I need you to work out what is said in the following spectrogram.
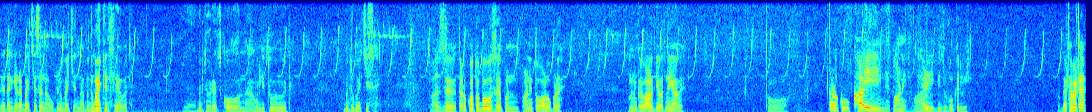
બે ત્રણ કેરા બાકી છે ને ઉપલું બાકી છે ને બધું બાકી જ છે હવે તો. જો બધો રચકો ને ઓલી તૂર બધું બાકી છે. તો આજ તડકો તો બહુ છે, પણ પાણી તો વાળવું પડે. મને કોઈ વાળ દેવા જ નહીં આવે. તો તડકું ખાઈને પાણી વાળી બીજું શું કરવી? બેઠા બેઠા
